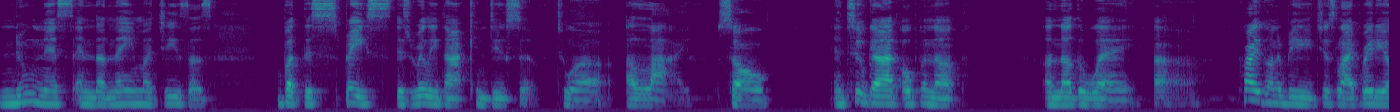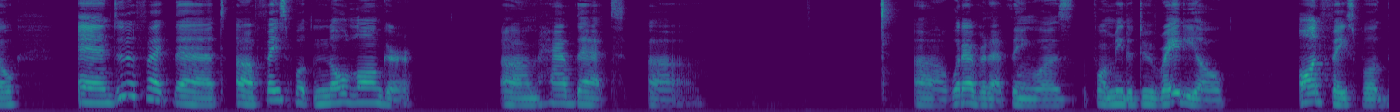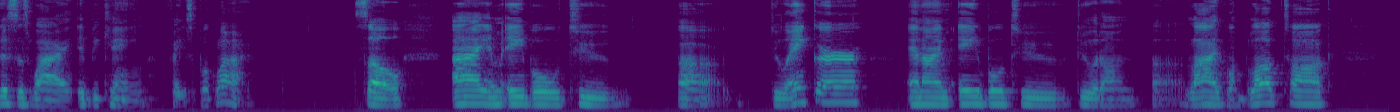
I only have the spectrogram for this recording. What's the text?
newness in the name of Jesus. But this space is really not conducive to a, a live. So until God open up another way, uh, probably going to be just live radio and due to the fact that uh, Facebook no longer um, have that, uh, uh, whatever that thing was, for me to do radio on Facebook, this is why it became Facebook Live. So I am able to uh, do Anchor and I'm able to do it on uh, live on Blog Talk,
